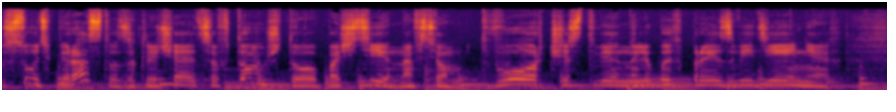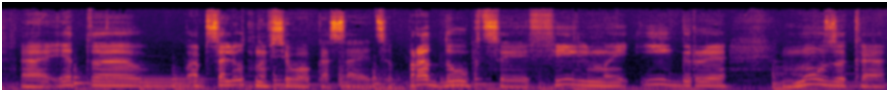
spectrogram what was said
Суть пиратства заключается в том, что почти на всем творчестве, на любых произведениях, э, это абсолютно всего касается. Продукции, фильмы, игры, музыка.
